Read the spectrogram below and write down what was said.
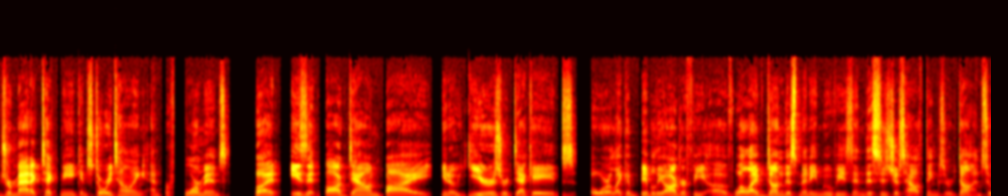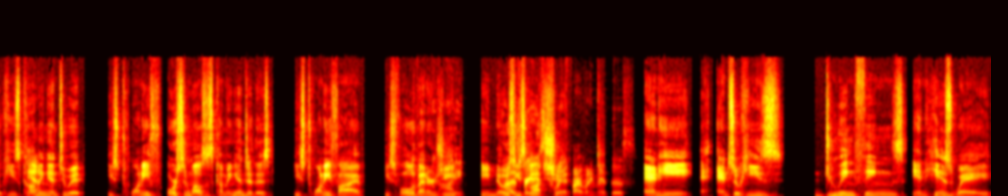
dramatic technique and storytelling and performance but isn't bogged down by you know years or decades or like a bibliography of well i've done this many movies and this is just how things are done. So he's coming into it. He's 20 orson welles is coming into this. He's 25 he's full of energy. God, he- he knows he's he hot shit. 25 when he made this. and he and so he's doing things in his way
